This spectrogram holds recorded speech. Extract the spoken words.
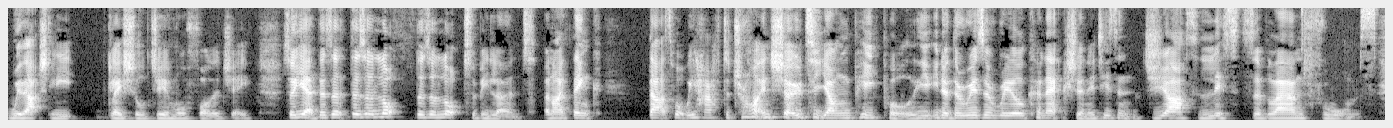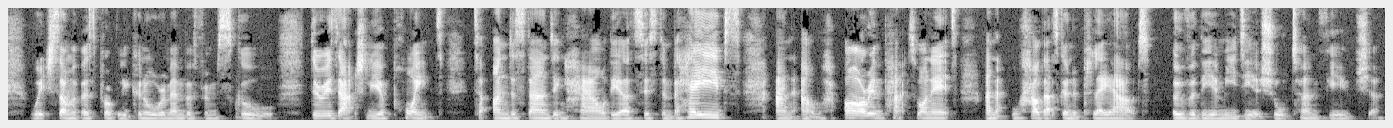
with actually glacial geomorphology. So yeah, there's a there's a lot there's a lot to be learnt, and I think that's what we have to try and show to young people. You, you, know, there is a real connection. It isn't just lists of landforms, which some of us probably can all remember from school. There is actually a point to understanding how the Earth system behaves and our, our impact on it, and how that's going to play out over the immediate short term future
